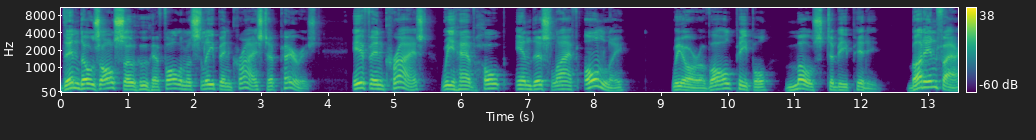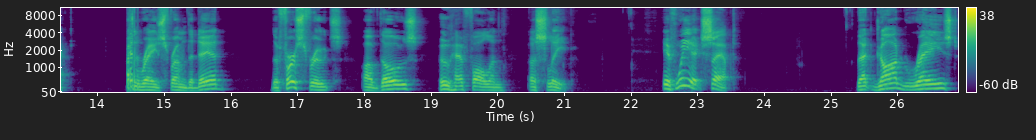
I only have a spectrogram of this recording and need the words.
Then those also who have fallen asleep in Christ have perished. If in Christ we have hope in this life only, we are of all people most to be pitied. But in fact, raised from the dead, the firstfruits of those who have fallen asleep. If we accept that God raised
